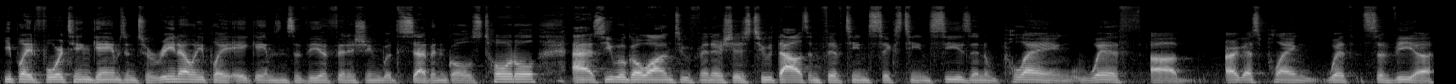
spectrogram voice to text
He played 14 games in Torino, and he played eight games in Sevilla, finishing with seven goals total as he will go on to finish his 2015 16 season playing with. Uh, I guess playing with Sevilla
